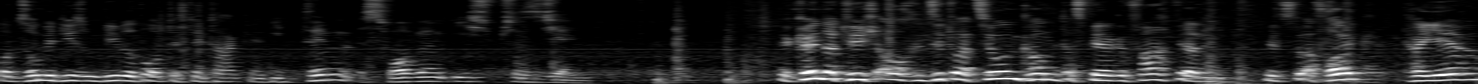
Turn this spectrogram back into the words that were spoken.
und so mit diesem Bibelwort durch den Tag gehen. i tym słowem iść przez dzień. Wir können natürlich auch in Situationen kommen, dass wir gefragt werden, willst du Erfolg, Karriere?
